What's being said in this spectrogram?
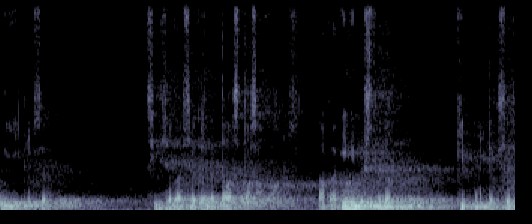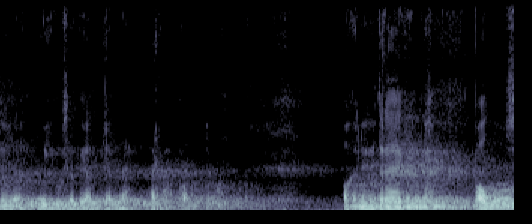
õigluse, siis on asjad jälle taas tasakaalus. aga inimestena kiputakse selle õiguse pealt jälle ära kalduma. aga nüüd räägib Paulus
